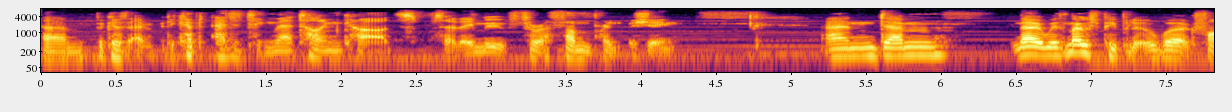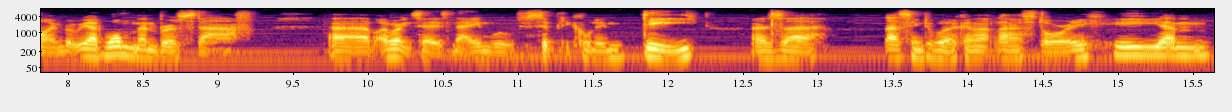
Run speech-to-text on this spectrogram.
um, because everybody kept editing their time cards, so they moved to a thumbprint machine. And um, no, with most people it would work fine, but we had one member of staff. Uh, I won't say his name. We'll just simply call him D, as uh, that seemed to work in that last story. He, um,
